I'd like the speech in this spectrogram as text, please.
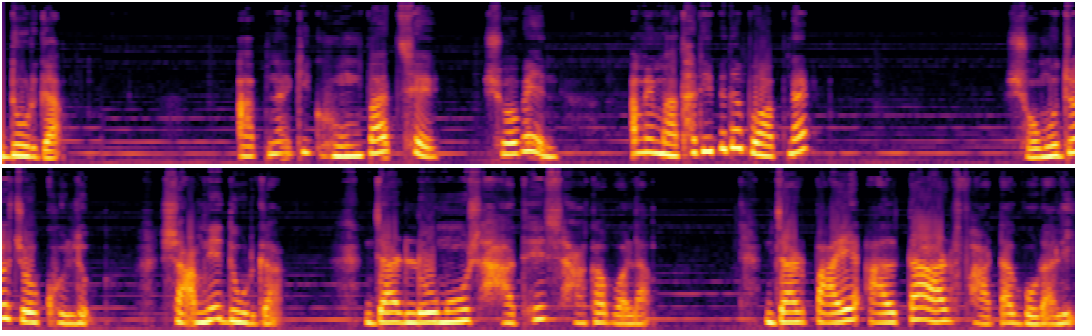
দুর্গা, আপনার কি ঘুম পাচ্ছে? শোবেন আমি মাথা টিপে দেবো আপনার? সমুদ্র চোখ খুলল, সামনে দুর্গা, যার লোমোস হাতে শাঁখা বলা, যার পায়ে আলতা আর ফাটা গোড়ালি।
